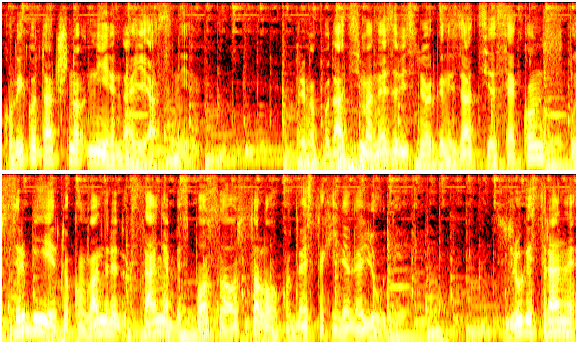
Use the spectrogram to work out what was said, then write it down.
Koliko tačno nije najjasnije. Prema podacima nezavisne organizacije Sekons, u Srbiji je tokom vanrednog stanja bez posla ostalo oko 200.000 ljudi. S druge strane,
